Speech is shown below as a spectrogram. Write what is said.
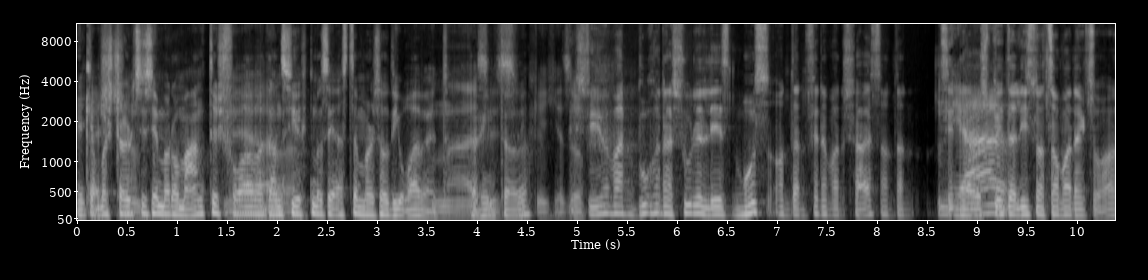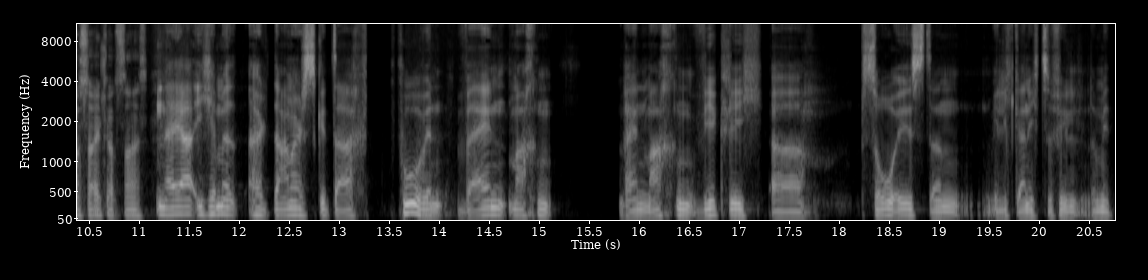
Ich glaube, man stellt sich immer romantisch vor, Ja, aber dann aber- sieht man das erste Mal so die Arbeit na, dahinter, oder? wirklich, also, Ist wie wenn man ein Buch in der Schule lesen muss und dann findet man Scheiße und dann zehn Ja. Jahre später liest man es nochmal und denkt so, oh, das ist eigentlich ganz nice. Naja, ich habe mir halt damals gedacht, puh, wenn Wein machen, Wein machen wirklich äh, so ist, dann will ich gar nicht so viel damit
